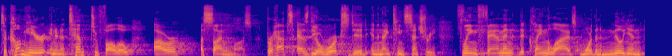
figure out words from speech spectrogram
to come here in an attempt to follow our asylum laws. Perhaps as the O'Rourke's did in the 19th century, fleeing famine that claimed the lives of more than a million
